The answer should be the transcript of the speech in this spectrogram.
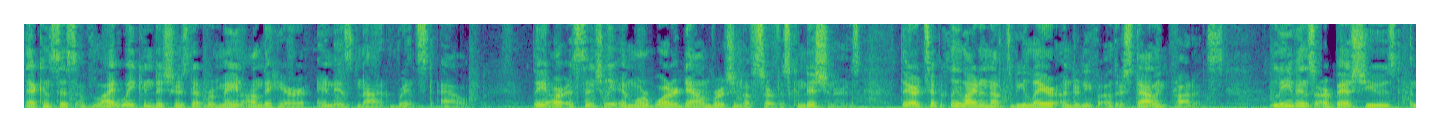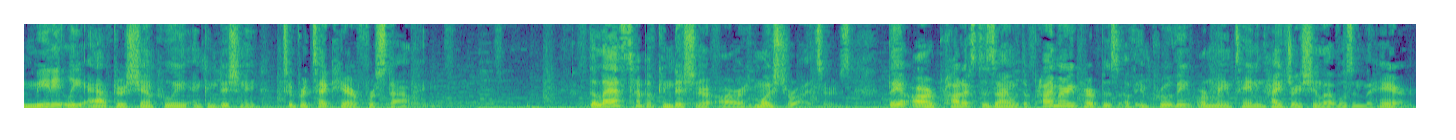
that consist of lightweight conditioners that remain on the hair and is not rinsed out. They are essentially a more watered down version of surface conditioners. They are typically light enough to be layered underneath other styling products. Leave-ins are best used immediately after shampooing and conditioning to protect hair for styling. The last type of conditioner are moisturizers. They are products designed with the primary purpose of improving or maintaining hydration levels in the hair.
